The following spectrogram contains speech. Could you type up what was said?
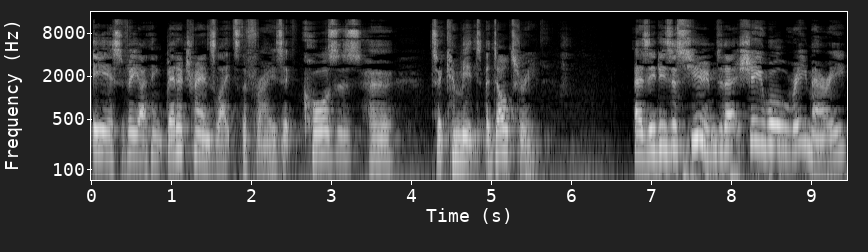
ESV I think better translates the phrase, it causes her to commit adultery, as it is assumed that she will remarry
